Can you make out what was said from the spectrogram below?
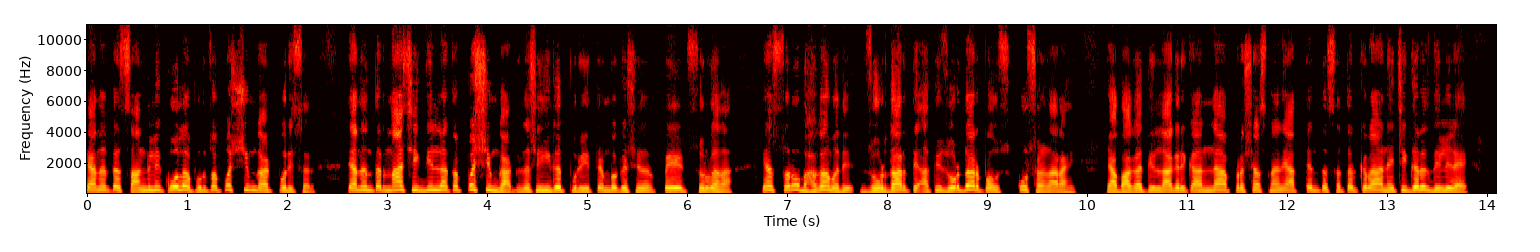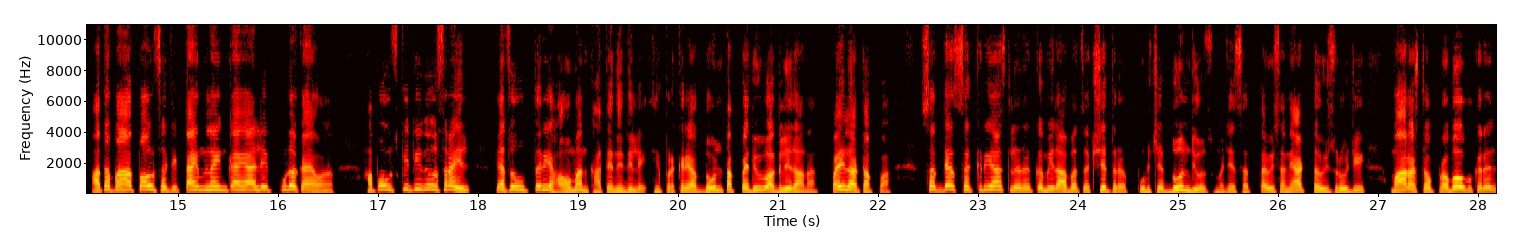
त्यानंतर सांगली कोल्हापूरचा पश्चिम घाट परिसर. त्यानंतर नाशिक जिल्ह्याचा पश्चिम घाट जसे इगतपुरी त्र्यंबकेश्वर पेठ सुरगाणा या सर्व भागामध्ये जोरदार ते अति जोरदार पाऊस कोसळणार आहे. या भागातील नागरिकांना प्रशासनाने अत्यंत सतर्क राहण्याची गरज दिलेली आहे. आता पहा पावसाची टाईमलाईन काय आले पुढे काय होणार? हा पाऊस किती दिवस राहील? याचं उत्तरही हवामान खात्याने दिले. ही प्रक्रिया दोन टप्प्यात विभागली. जाणार. पहिला टप्पा. सध्या सक्रिय असलेलं कमी दाबाचं क्षेत्र पुढचे दोन दिवस म्हणजे सत्तावीस आणि अठ्ठावीस रोजी महाराष्ट्र प्रभाव करेल.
